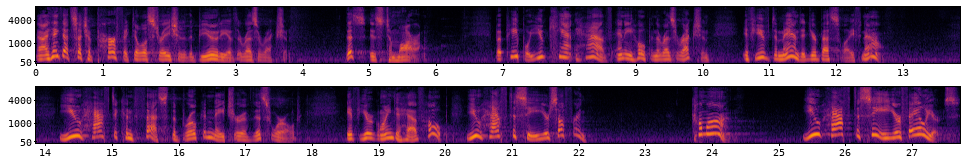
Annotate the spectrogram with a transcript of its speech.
And I think that's such a perfect illustration of the beauty of the resurrection. This is tomorrow. But people, you can't have any hope in the resurrection if you've demanded your best life now. You have to confess the broken nature of this world if you're going to have hope. You have to see your suffering. Come on. You have to see your failures.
